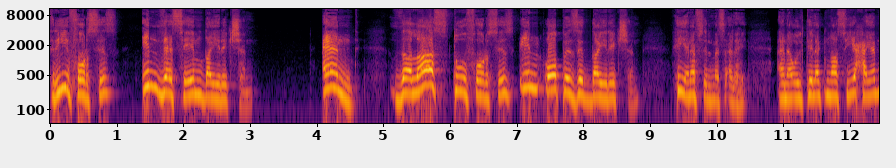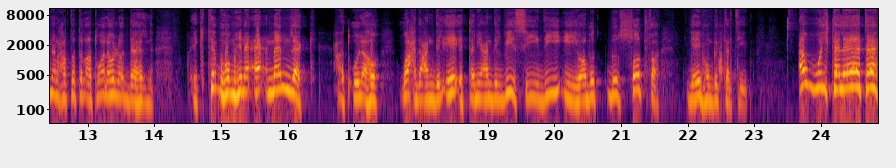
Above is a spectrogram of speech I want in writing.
three forces in the same direction. And the last two forces in opposite direction. هي نفس المسألة هي. أنا قلت لك نصيحة يا ابني أنا حطيت الأطوال أهو اللي اداها لنا. اكتبهم هنا أأمن لك. هتقول أهو واحدة عند ال A التانية عند ال B C D E هو بالصدفة جايبهم بالترتيب. أول ثلاثة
